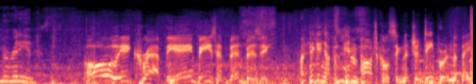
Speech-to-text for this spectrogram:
Meridian. Holy crap, the AIM-Bs have been busy. I'm picking up a Pym particle signature deeper in the base.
